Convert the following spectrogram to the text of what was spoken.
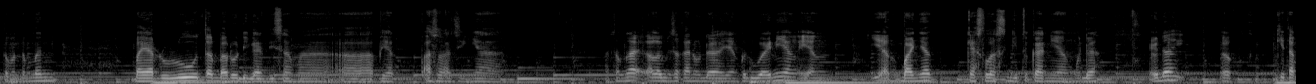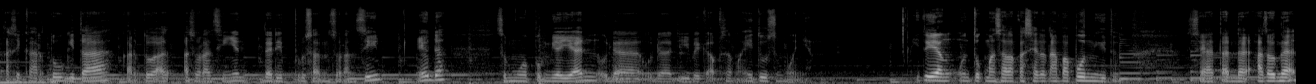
teman-teman bayar dulu ntar baru diganti sama uh, pihak asuransinya. Atau enggak kalau misalkan udah yang kedua ini yang yang yang banyak cashless gitu kan yang udah ya udah uh, kita kasih kartu kita kartu asuransinya dari perusahaan asuransi ya udah semua pembiayaan udah udah di backup sama itu semuanya. Itu yang untuk masalah kesehatan apa pun gitu. Kesehatan atau enggak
